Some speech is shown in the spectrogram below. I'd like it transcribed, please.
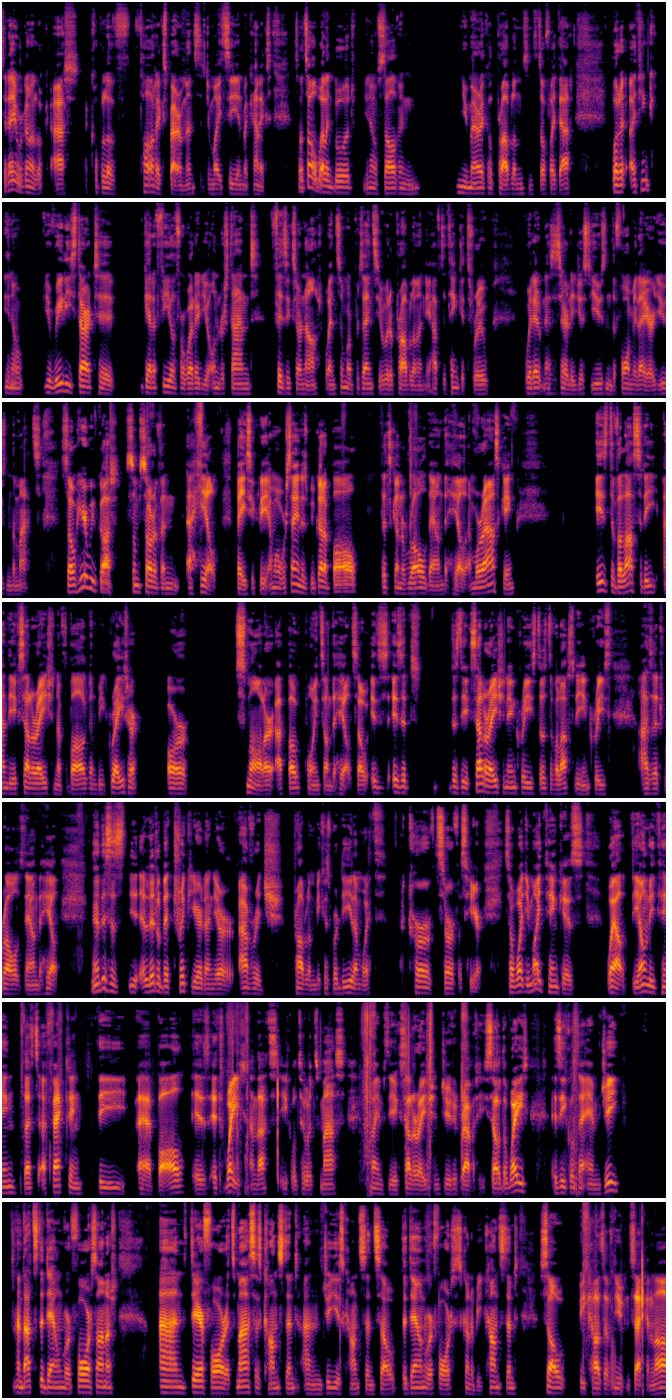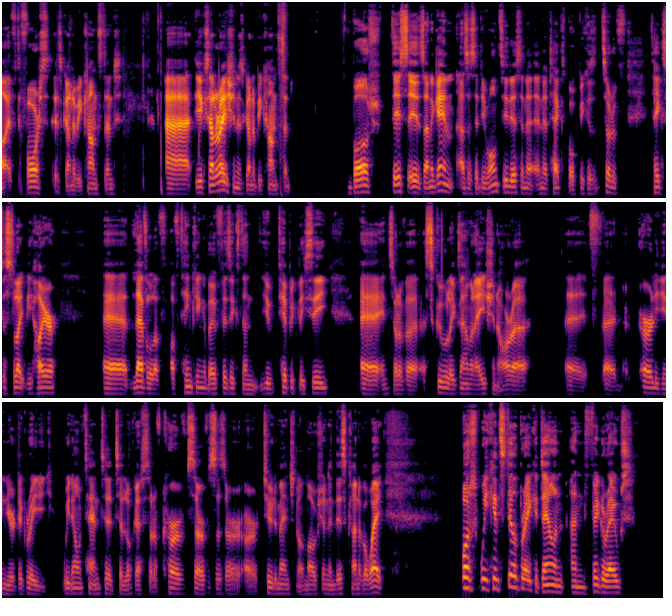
today we're going to look at a couple of thought experiments that you might see in mechanics. So it's all well and good, you know, solving numerical problems and stuff like that. But I think, you know, you really start to get a feel for whether you understand physics or not when someone presents you with a problem and you have to think it through without necessarily just using the formulae or using the maths. So here we've got some sort of an, a hill, basically. And what we're saying is we've got a ball that's going to roll down the hill. And we're asking, is the velocity and the acceleration of the ball going to be greater or smaller at both points on the hill? So is is it does the acceleration increase? Does the velocity increase as it rolls down the hill? Now this is a little bit trickier than your average problem because we're dealing with a curved surface here. So what you might think is, well, the only thing that's affecting the uh, ball is its weight, and that's equal to its mass times the acceleration due to gravity. So the weight is equal to mg, and that's the downward force on it. And therefore, its mass is constant and g is constant. So the downward force is going to be constant. So because of Newton's second law, if the force is going to be constant, uh, the acceleration is going to be constant. But this is, and again, as I said, you won't see this in a, in a textbook because it sort of takes a slightly higher uh, level of, of thinking about physics than you typically see uh, in sort of a, a, school examination or a, a, early in your degree. We don't tend to, to look at sort of curved surfaces or, or two dimensional motion in this kind of a way. But we can still break it down and figure out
